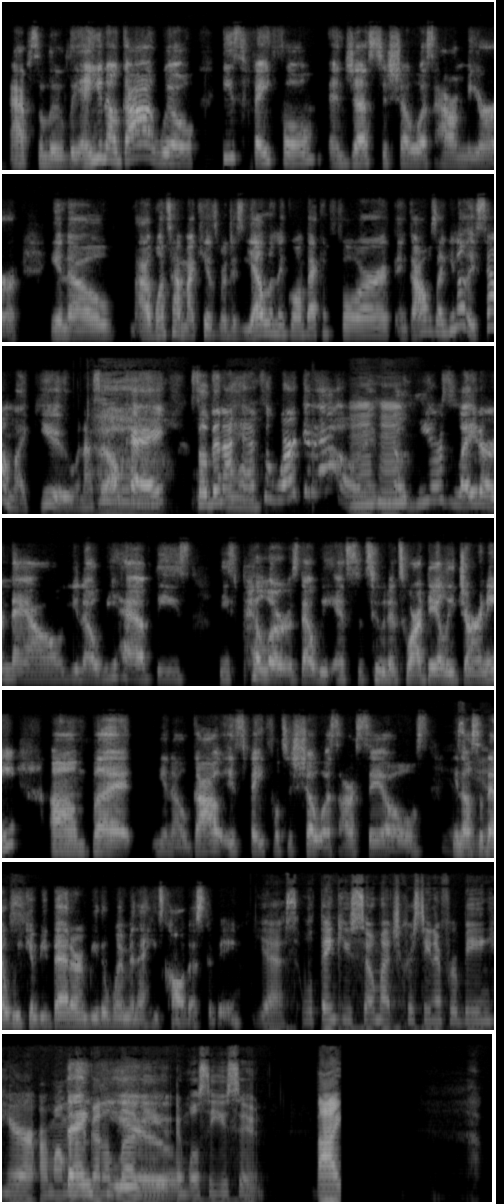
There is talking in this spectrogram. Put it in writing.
Absolutely. And you know, God will, He's faithful and just to show us our mirror. You know, I one time my kids were just yelling and going back and forth, and God was like, you know, they sound like you. And I said, okay. So then I had to work it out. Mm-hmm. And you know, mm-hmm. years later now, you know, we have these these pillars that we institute into our daily journey. Um, but you know, God is faithful to show us ourselves, yes, you know, so is. that we can be better and be the women that He's called us to be. Yes. Well, thank you so much, Christina, for being here. Our mamas thank are going to love you, and we'll see you soon. Bye.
